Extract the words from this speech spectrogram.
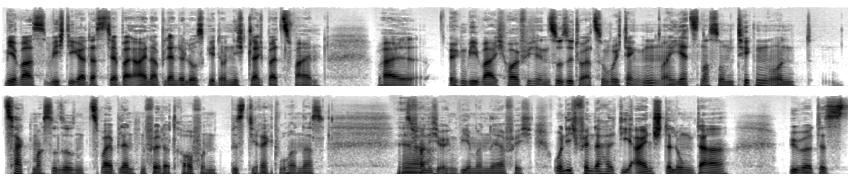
mir war es wichtiger, dass der bei einer Blende losgeht und nicht gleich bei zweien. Weil irgendwie war ich häufig in so Situationen, wo ich denke, hm, jetzt noch so ein Ticken und zack, machst du so zwei Blendenfilter drauf und bist direkt woanders. Das ja. fand ich irgendwie immer nervig. Und ich finde halt die Einstellung da über das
